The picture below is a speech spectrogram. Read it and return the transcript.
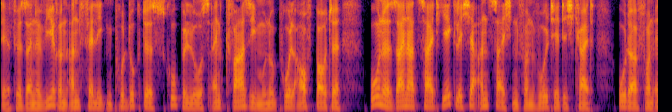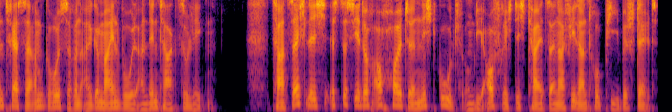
der für seine virenanfälligen Produkte skrupellos ein Quasi-Monopol aufbaute, ohne seinerzeit jegliche Anzeichen von Wohltätigkeit oder von Interesse am größeren Allgemeinwohl an den Tag zu legen. Tatsächlich ist es jedoch auch heute nicht gut um die Aufrichtigkeit seiner Philanthropie bestellt.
